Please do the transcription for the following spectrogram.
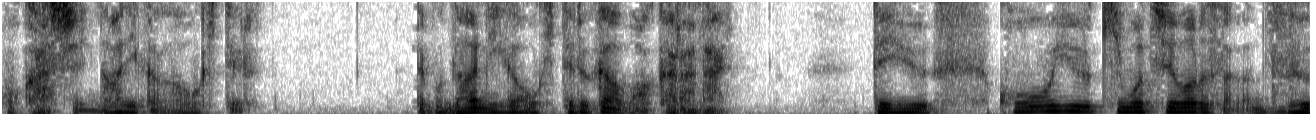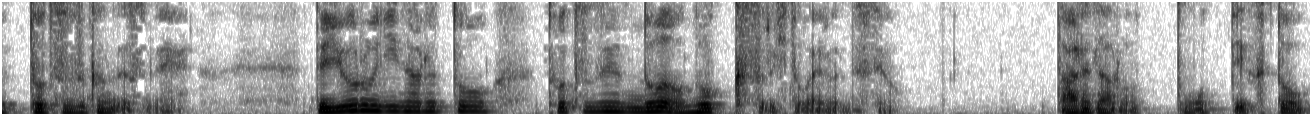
おかしい、何かが起きてる。でも何が起きてるかわからない。っていう、こういう気持ち悪さがずっと続くんですね。で、夜になると突然ドアをノックする人がいるんですよ。誰だろうと思っていくと、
